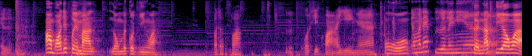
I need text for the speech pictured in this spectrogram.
เอ่ยอ้าวบอสจะเปิดมาลงไปกดยิงว่ะ what the fuck กดที่ขวายิงนะ โอ้โหยังไม่ได้ปืนเลยเนี่ยเหลือนัดเดียวอะ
